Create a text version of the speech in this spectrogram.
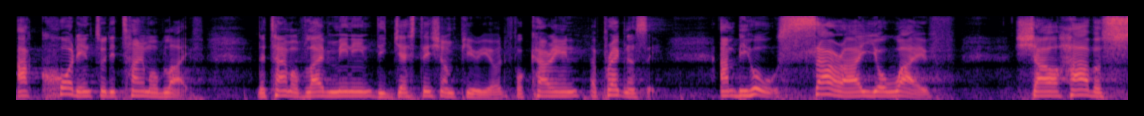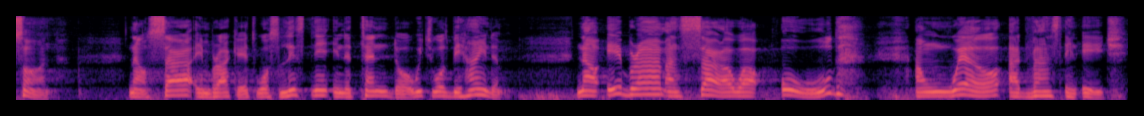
according to the time of life. The time of life meaning the gestation period for carrying a pregnancy. And behold, Sarah, your wife, shall have a son. Now, Sarah, in bracket, was listening in the tent door which was behind him. Now, Abraham and Sarah were old and well advanced in age.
